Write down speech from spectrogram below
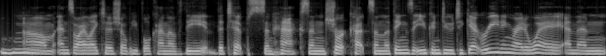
Mm-hmm. Um, and so I like to show people kind of the the tips and hacks and shortcuts and the things that you can do to get reading right away. And then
